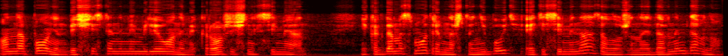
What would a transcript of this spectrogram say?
он наполнен бесчисленными миллионами крошечных семян. И когда мы смотрим на что-нибудь, эти семена, заложенные давным-давно,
